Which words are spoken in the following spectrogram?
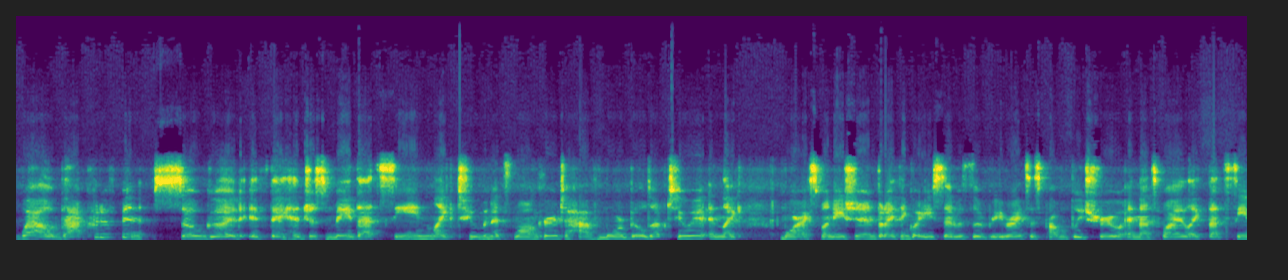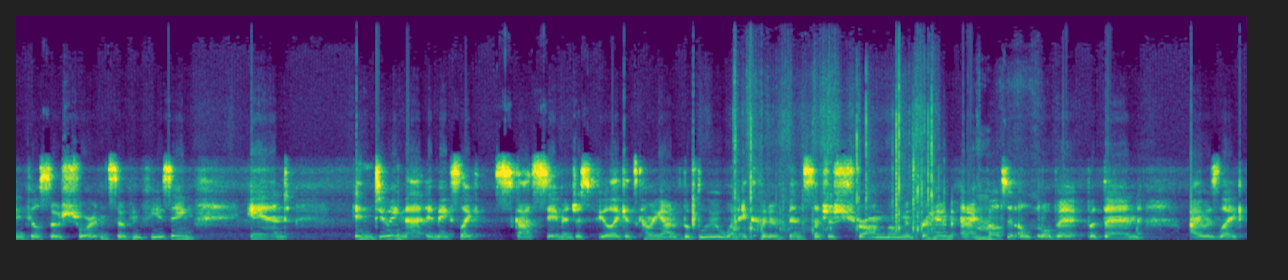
wow, that could have been so good if they had just made that scene like two minutes longer to have more build up to it and like more explanation. But I think what you said with the rewrites is probably true. And that's why like that scene feels so short and so confusing. And in doing that, it makes like Scott's statement just feel like it's coming out of the blue when it could have been such a strong moment for him. And I hmm. felt it a little bit, but then I was like,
